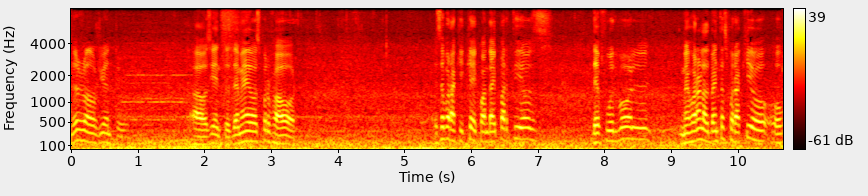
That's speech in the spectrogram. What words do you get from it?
De los 200. A 200. Deme dos, por favor. ¿Eso por aquí qué? Cuando hay partidos de fútbol, ¿mejoran las ventas por aquí o, o-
